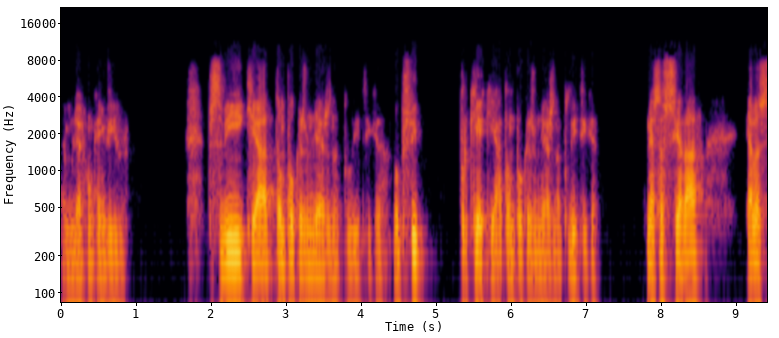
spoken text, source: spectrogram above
a mulher com quem vivo. Percebi que há tão poucas mulheres na política. Ou percebi porquê que há tão poucas mulheres na política. Nesta sociedade, elas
